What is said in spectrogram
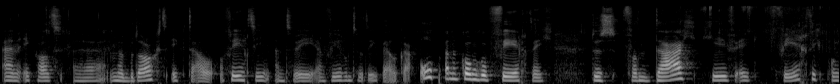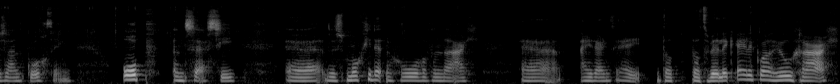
En ik had uh, me bedacht, ik tel 14 en 2 en 24 bij elkaar op. En dan kom ik op 40. Dus vandaag geef ik 40% korting op een sessie. dus mocht je dit nog horen vandaag en je denkt, hey, dat, dat wil ik eigenlijk wel heel graag.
